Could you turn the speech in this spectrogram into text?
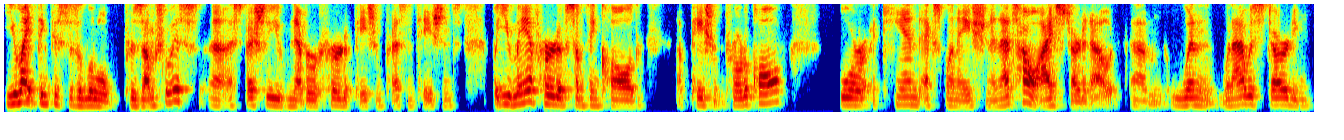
you might think this is a little presumptuous, uh, especially you've never heard of patient presentations, but you may have heard of something called a patient protocol or a canned explanation. And that's how I started out. Um, when, when I was starting,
